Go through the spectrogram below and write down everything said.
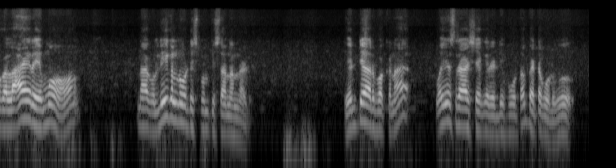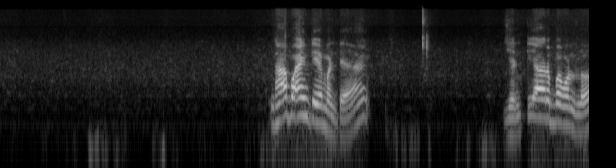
ఒక లాయర్ ఏమో నాకు లీగల్ నోటీస్ పంపిస్తానన్నాడు. ఎన్టీఆర్ పక్కన వైఎస్ రాజశేఖర రెడ్డి ఫోటో పెట్టకూడదు. నా పాయింట్ ఏమంటే ఎన్టీఆర్ భవన్లో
